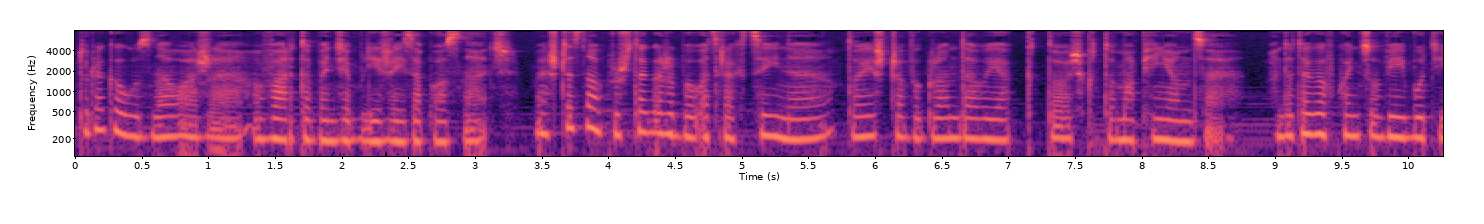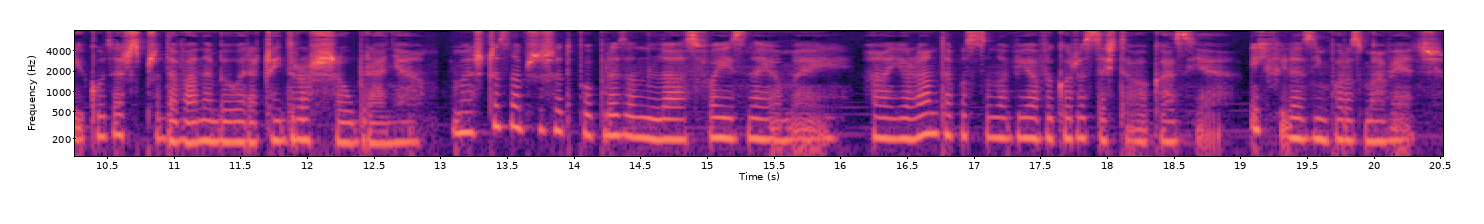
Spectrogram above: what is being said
którego uznała, że warto będzie bliżej zapoznać. Mężczyzna oprócz tego, że był atrakcyjny, to jeszcze wyglądał jak ktoś, kto ma pieniądze. A do tego w końcu w jej butiku też sprzedawane były raczej droższe ubrania. Mężczyzna przyszedł po prezent dla swojej znajomej, a Jolanta postanowiła wykorzystać tę okazję i chwilę z nim porozmawiać.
